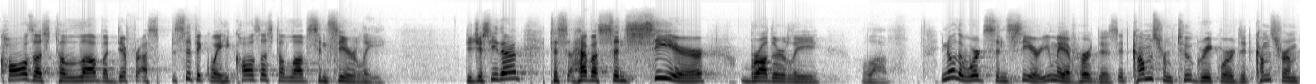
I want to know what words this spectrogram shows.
calls us to love a different, a specific way. He calls us to love sincerely. Did you see that? To have a sincere brotherly love. You know the word sincere, you may have heard this. It comes from two Greek words. It comes from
